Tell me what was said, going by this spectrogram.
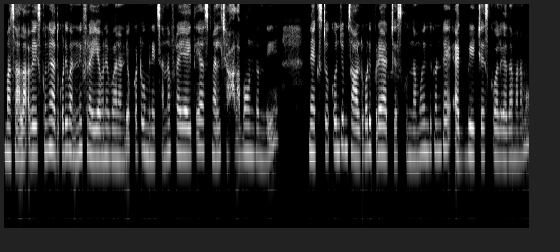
మసాలా వేసుకుని అది కూడా ఇవన్నీ ఫ్రై అవ్వనివ్వాలండి ఒక టూ మినిట్స్ అన్న ఫ్రై అయితే ఆ స్మెల్ చాలా బాగుంటుంది. నెక్స్ట్ కొంచెం సాల్ట్ కూడా ఇప్పుడే యాడ్ చేసుకుందాము. ఎందుకంటే ఎగ్ బీట్ చేసుకోవాలి కదా మనము.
